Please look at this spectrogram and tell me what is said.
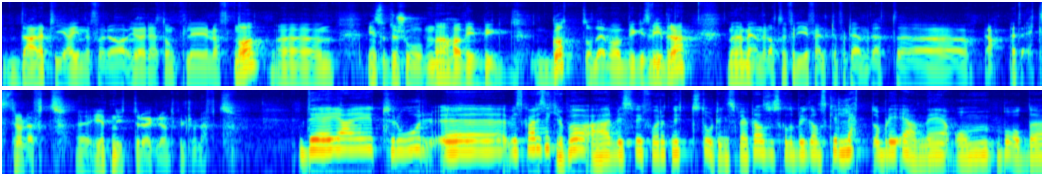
der er tida inne for å gjøre et ordentlig løft nå. Eh, institusjonene har vi bygd godt, og det må bygges videre. Men jeg mener at det frie feltet fortjener et, ja, et ekstra løft i et nytt rød-grønt kulturløft. Det jeg tror eh, vi skal være sikre på, er hvis vi får et nytt stortingsflertall, så skal det bli ganske lett å bli enige om både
